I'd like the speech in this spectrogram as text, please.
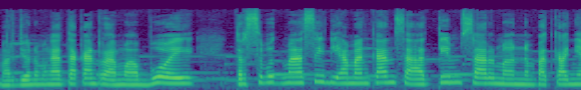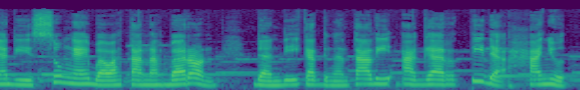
Marjono mengatakan Rama Boy tersebut masih diamankan saat tim SAR menempatkannya di sungai bawah tanah Baron dan diikat dengan tali agar tidak hanyut.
